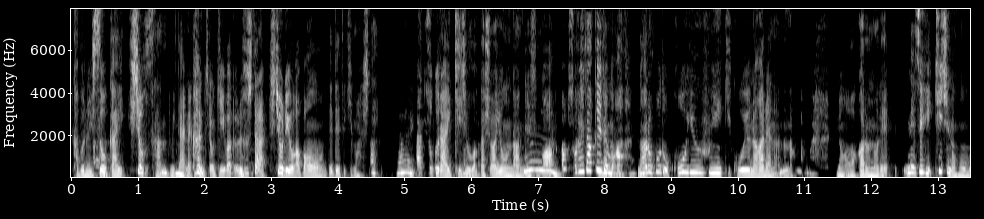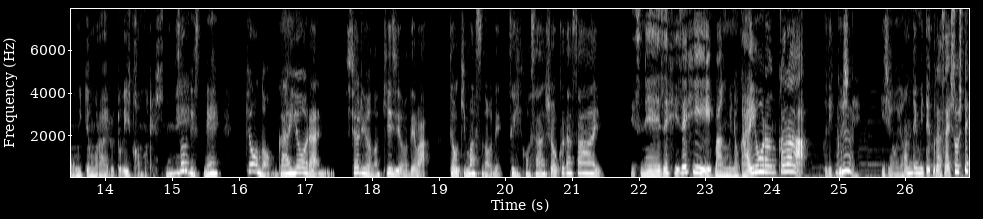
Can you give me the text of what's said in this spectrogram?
株主総会、秘書さんみたいな感じのキーワードで、そしたら秘書料がボーンって出てきまして、はい。2つぐらい記事を私は読んだんですが、うんあそれだけでも、うんあ、なるほど、こういう雰囲気、こういう流れなんだな、というのがわかるので、ね、ぜひ記事の方も見てもらえるといいかもですね。そうですね。今日の概要欄に、処理の記事をでは、ておきますので、ぜひご参照ください。ですね。ぜひぜひ番組の概要欄からクリックしうて記事を読んでみてください。そして、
